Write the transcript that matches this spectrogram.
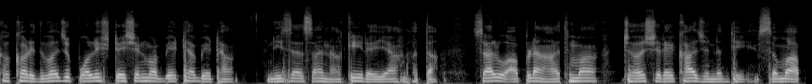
ખખડ ધ્વજ પોલીસ સ્ટેશનમાં બેઠા બેઠા નિશાસા નાખી રહ્યા હતા. સાલું આપણા હાથમાં જશ રેખા જ નથી. સમાપ્ત.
